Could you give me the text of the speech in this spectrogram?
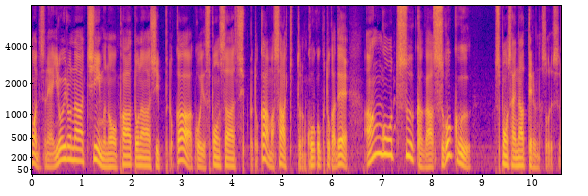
はですね、いろいろなチームのパートナーシップとか、こういうスポンサーシップとか、まあ、サーキットの広告とかで、暗号通貨がすごくスポンサーになってるんだそうです。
